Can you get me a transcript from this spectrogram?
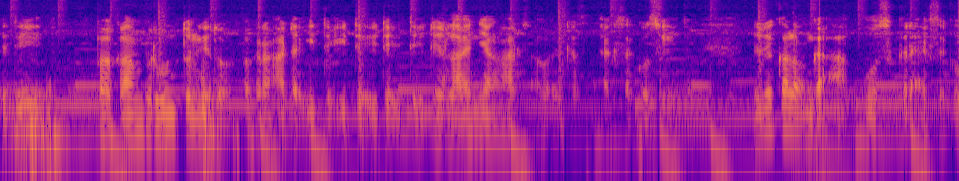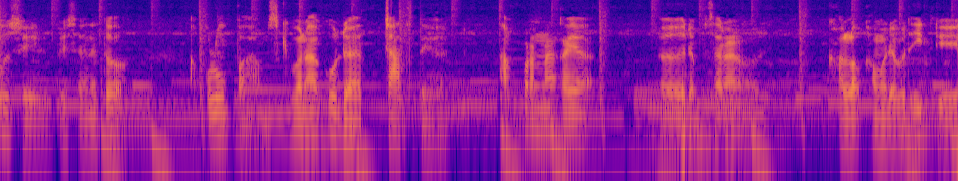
jadi bakalan beruntun gitu bakalan ada ide-ide ide-ide ide lain yang harus aku eksekusi gitu jadi kalau nggak aku segera eksekusi biasanya tuh aku lupa. Meskipun aku udah catat ya aku pernah kayak uh, dapat saran kalau kamu dapat ide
